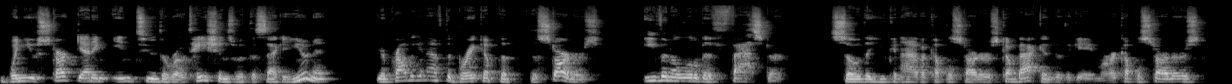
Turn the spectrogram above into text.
when you start getting into the rotations with the second unit, you're probably going to have to break up the, the starters even a little bit faster so that you can have a couple starters come back into the game or a couple starters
